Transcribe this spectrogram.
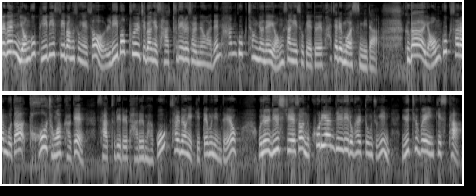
오늘은 영국 BBC 방송에서 리버풀 지방의 사투리를 설명하는 한국 청년의 영상이 소개돼 화제를 모았습니다. 그가 영국 사람보다 더 정확하게 사투리를 발음하고 설명했기 때문인데요. 오늘 뉴스지에선 코리안 빌리로 활동 중인 유튜브의 인기 스타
